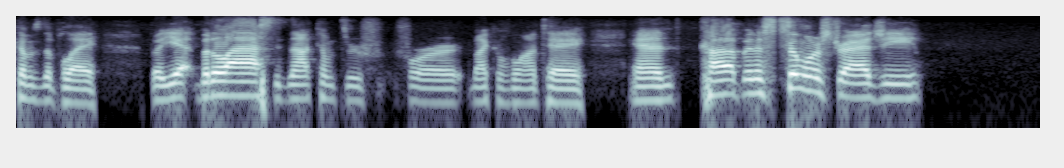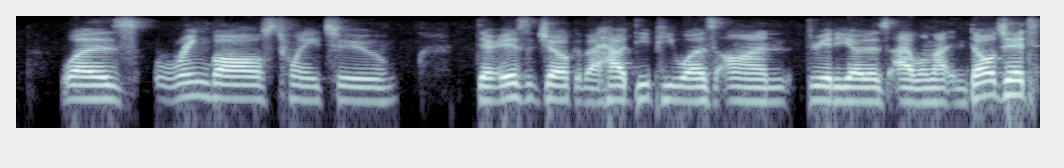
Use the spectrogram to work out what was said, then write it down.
comes into play. But yet, but alas, did not come through for Michael Vellante, and caught up in a similar strategy was Ring Balls 22. There is a joke about how deep he was on Three Idiotas. I will not indulge it,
